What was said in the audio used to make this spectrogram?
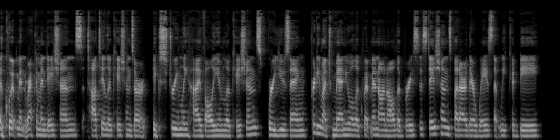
equipment recommendations, Tatte locations are extremely high volume locations. We're using pretty much manual equipment on all the barista stations, but are there ways that we could be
